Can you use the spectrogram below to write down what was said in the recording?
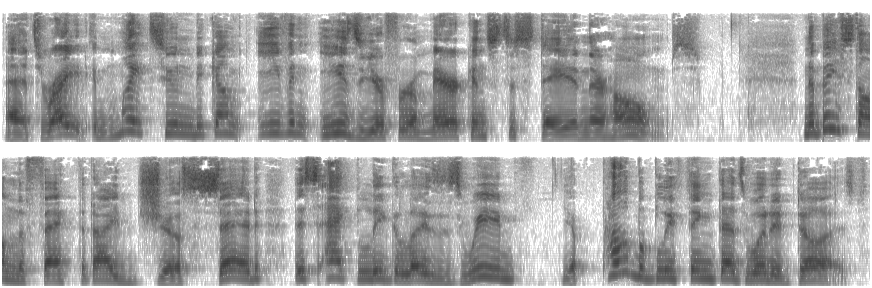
That's right, it might soon become even easier for Americans to stay in their homes. Now based on the fact that I just said this act legalizes weed, you probably think that's what it does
